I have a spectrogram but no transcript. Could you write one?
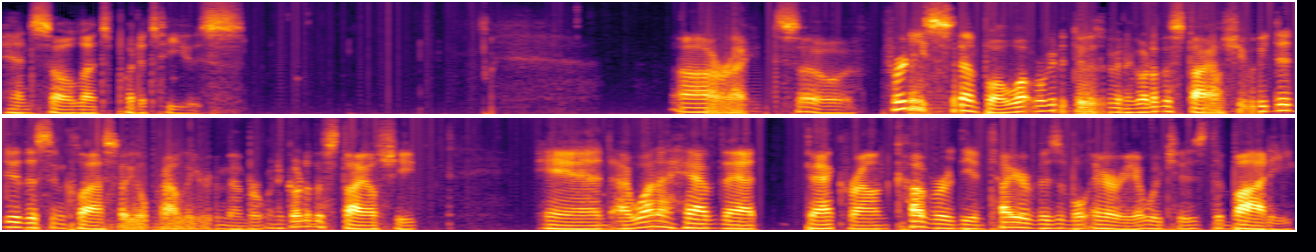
and so let's put it to use. Alright, so pretty simple. What we're going to do is we're going to go to the style sheet. We did do this in class, so you'll probably remember. We're going to go to the style sheet, and I want to have that background cover the entire visible area, which is the body.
